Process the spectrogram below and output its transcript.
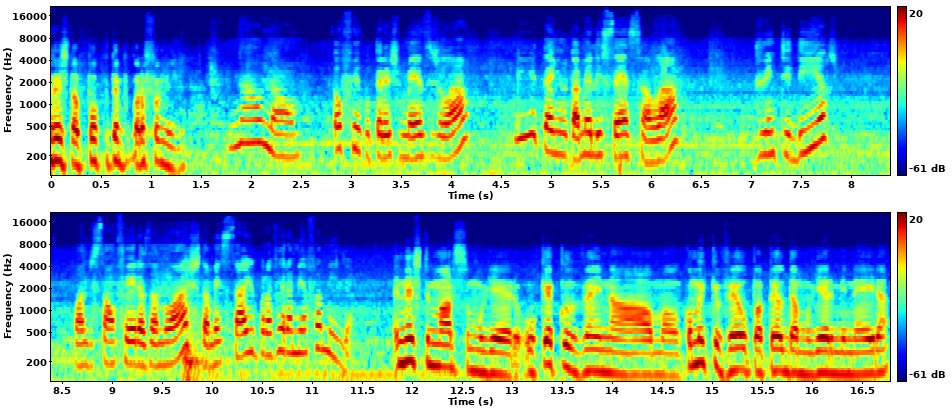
resta pouco tempo para a família. Não, não. Eu fico três meses lá e tenho também licença lá, 20 dias. Quando são feiras anuais, também saio para ver a minha família. Neste Março Mulher, o que é que lhe vem na alma? Como é que vê o papel da mulher mineira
